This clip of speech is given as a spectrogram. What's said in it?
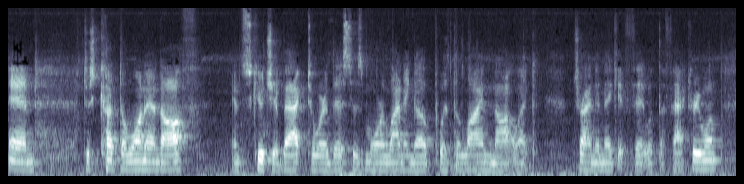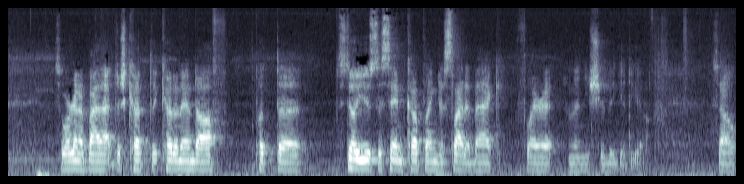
and just cut the one end off and scooch it back to where this is more lining up with the line, not like trying to make it fit with the factory one. So we're gonna buy that. Just cut the, cut an end off, put the still use the same coupling, to slide it back, flare it, and then you should be good to go. So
